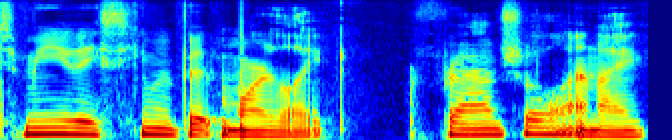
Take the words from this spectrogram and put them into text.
to me, they seem a bit more, like, fragile and I,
